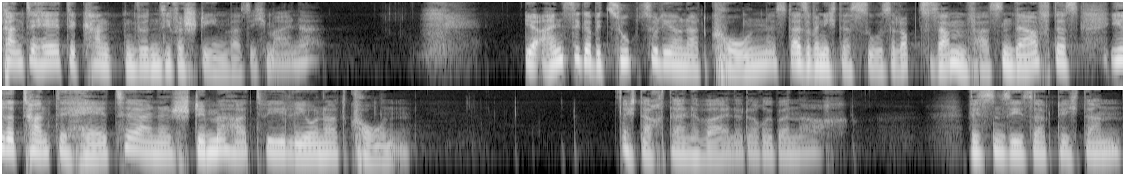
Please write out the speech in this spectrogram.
Tante Häte kannten, würden Sie verstehen, was ich meine. Ihr einziger Bezug zu Leonard Cohen ist, also wenn ich das so salopp zusammenfassen darf, dass Ihre Tante Häte eine Stimme hat wie Leonard Cohen. Ich dachte eine Weile darüber nach. Wissen Sie, sagte ich dann,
